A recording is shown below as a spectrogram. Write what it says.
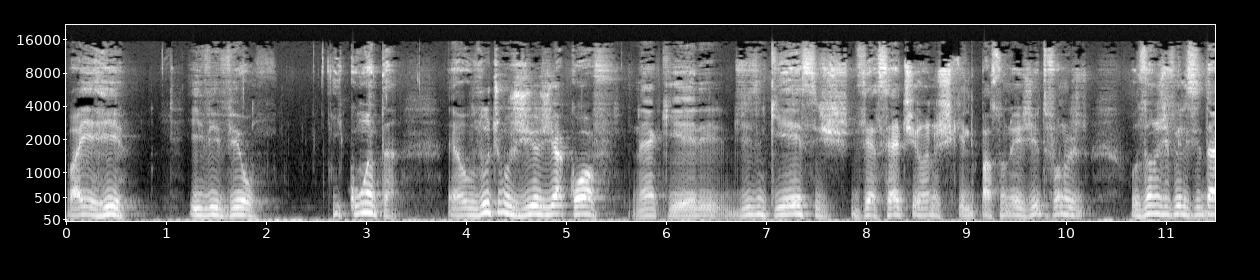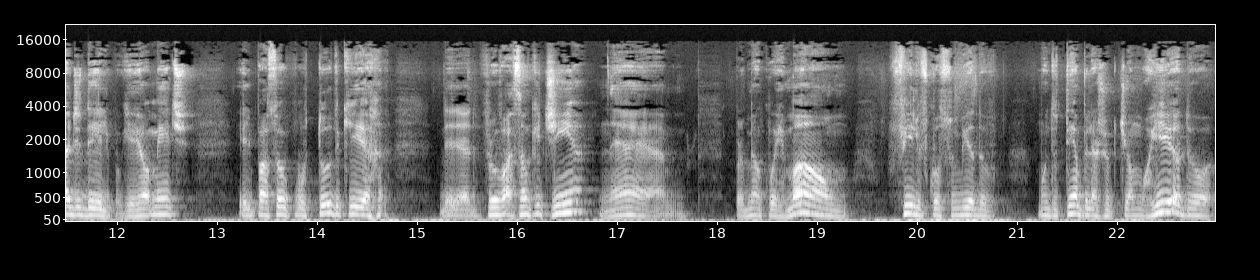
Vaierri e viveu e conta é, os últimos dias de Jacó, né? Que ele dizem que esses 17 anos que ele passou no Egito foram os, os anos de felicidade dele, porque realmente ele passou por tudo que provação que tinha, né? Problema com o irmão, o filho ficou sumido muito tempo, ele achou que tinha morrido,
